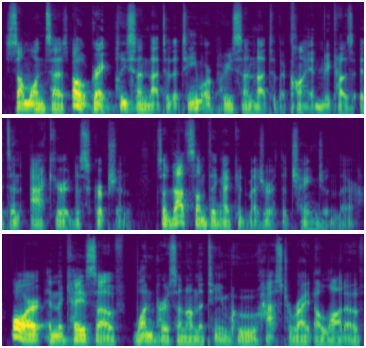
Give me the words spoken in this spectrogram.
someone says, oh, great, please send that to the team or please send that to the client mm-hmm. because it's an accurate description. So that's something I could measure the change in there. Or in the case of one person on the team who has to write a lot of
